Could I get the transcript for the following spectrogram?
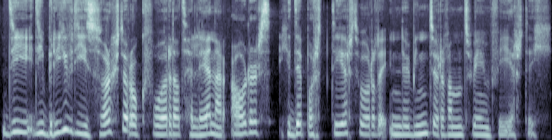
Die, die brief die zorgt er ook voor dat Helene haar ouders gedeporteerd worden in de winter van 42.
